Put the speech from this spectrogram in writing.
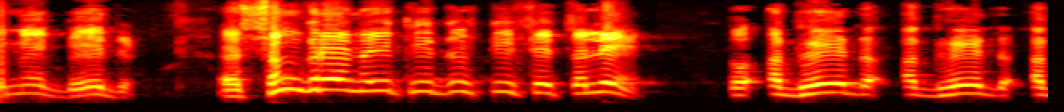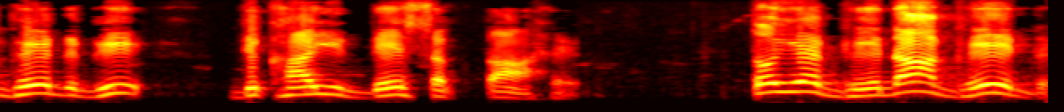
में भेद संग्रह नय की दृष्टि से चले तो अभेद अभेद अभेद भी दिखाई दे सकता है। तो यह भेदा भेद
